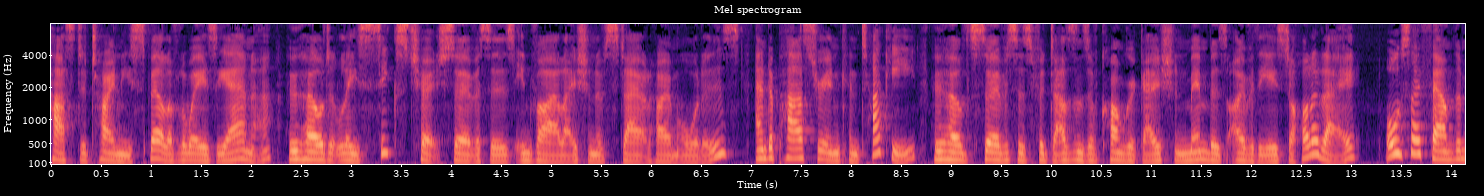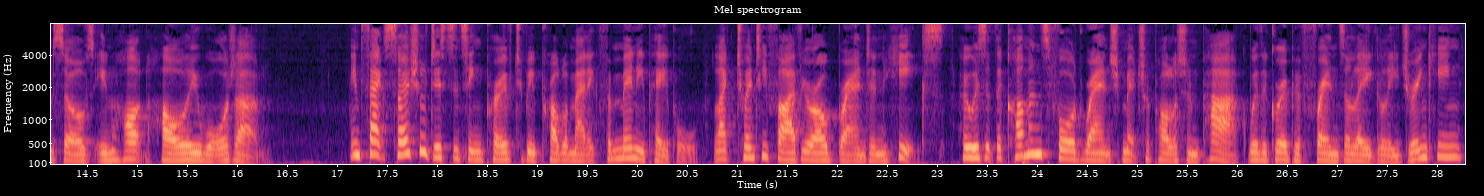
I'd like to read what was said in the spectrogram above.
Pastor Tony Spell of Louisiana, who held at least six church services in violation of stay at home orders, and a pastor in Kentucky who held services for dozens of congregation members over the Easter holiday, also found themselves in hot, holy water. In fact, social distancing proved to be problematic for many people, like 25 year old Brandon Hicks, who was at the Commons Ford Ranch Metropolitan Park with a group of friends illegally drinking,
